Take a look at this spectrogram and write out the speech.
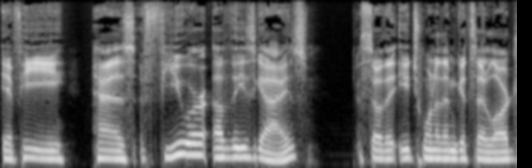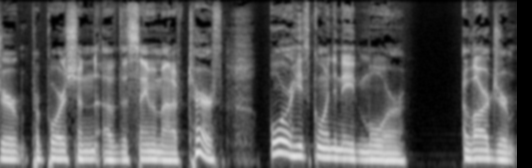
if he has fewer of these guys so that each one of them gets a larger proportion of the same amount of turf, or he's going to need more, a larger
